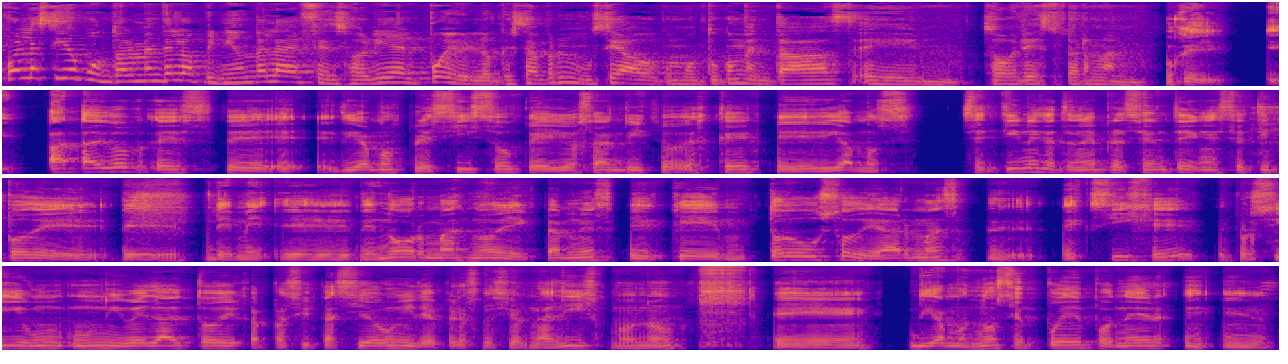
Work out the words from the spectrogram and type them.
cuál ha sido puntualmente la opinión de la Defensoría del Pueblo que se ha pronunciado, como tú comentabas, eh, sobre esto, Hernán? Ok, algo, este, digamos, preciso que ellos han dicho es que, eh, digamos, se tiene que tener presente en este tipo de, de, de, normas, ¿no? de dictámenes, eh, que todo uso de armas eh, exige por sí un, nivel alto de capacitación y de profesionalismo. ¿no? Eh, digamos, no se puede poner en,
